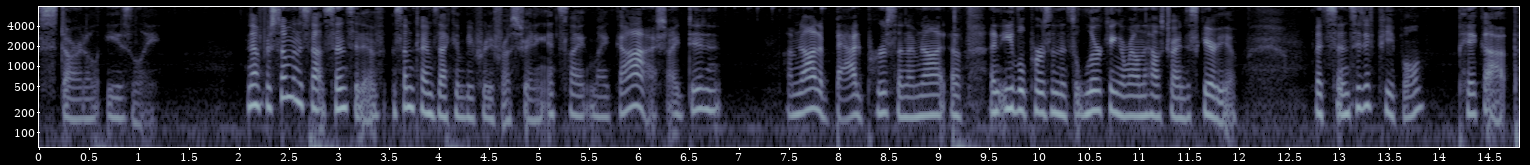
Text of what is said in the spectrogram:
startle easily. Now, for someone that's not sensitive, sometimes that can be pretty frustrating. It's like, my gosh, I didn't, I'm not a bad person. I'm not a, an evil person that's lurking around the house trying to scare you. But sensitive people pick up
